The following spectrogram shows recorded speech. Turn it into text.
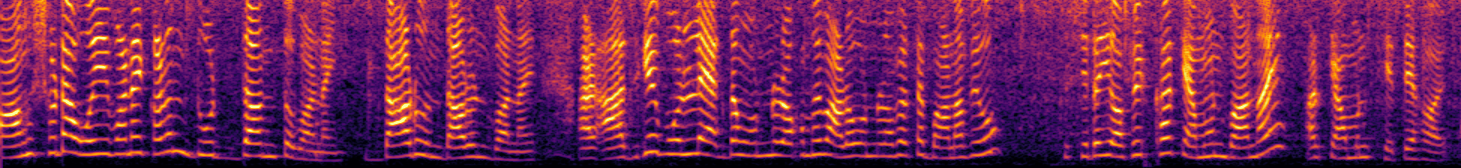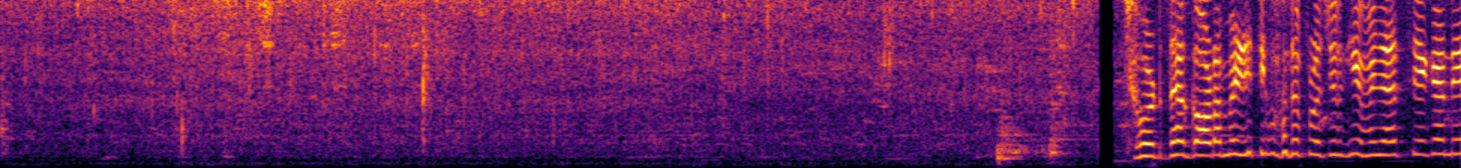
মাংসটা ওই বানায় কারণ দুর্দান্ত বানায় দারুণ দারুণ বানায়। আর আজকে বললে একদম অন্য রকমভাবে আরও অন্যরকম একটা বানাবেও তো সেটাই অপেক্ষা কেমন বানায় আর কেমন খেতে হয়। ছোটদা গরমে রীতিমতো প্রচুর ঘেমে যাচ্ছে এখানে।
